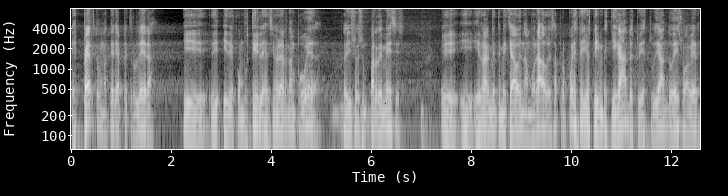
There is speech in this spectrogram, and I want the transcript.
experto en materia petrolera y, de combustibles, el señor Hernán Poveda. La hizo hace un par de meses eh, y, realmente me he quedado enamorado de esa propuesta y yo estoy investigando, estoy estudiando eso, a ver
